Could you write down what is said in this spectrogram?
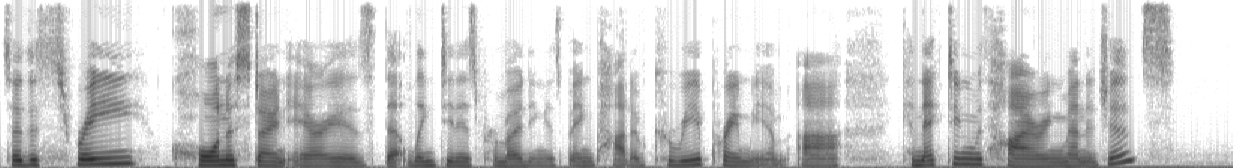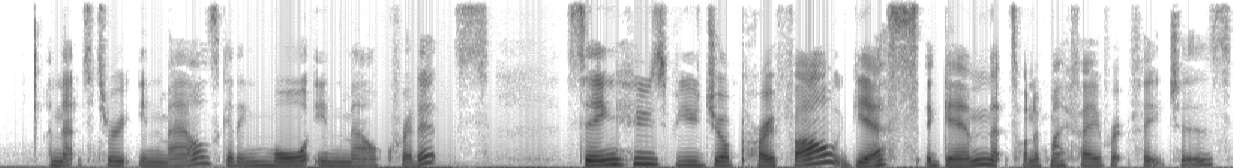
So, the three cornerstone areas that LinkedIn is promoting as being part of Career Premium are connecting with hiring managers, and that's through InMails, getting more InMail credits, seeing who's viewed your profile. Yes, again, that's one of my favorite features.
